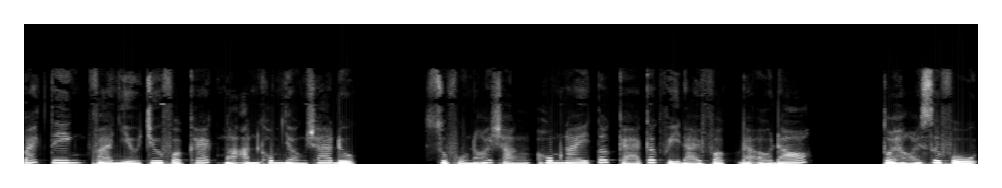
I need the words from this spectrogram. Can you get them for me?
Bát Tiên và nhiều chư Phật khác mà anh không nhận ra được. Sư phụ nói rằng hôm nay tất cả các vị đại Phật đã ở đó. Tôi hỏi sư phụ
